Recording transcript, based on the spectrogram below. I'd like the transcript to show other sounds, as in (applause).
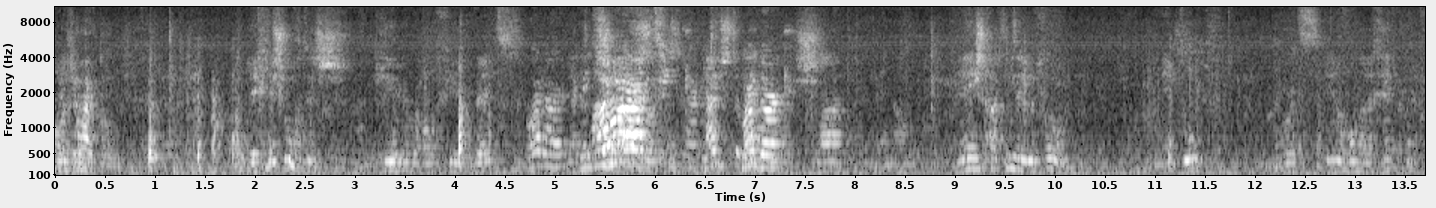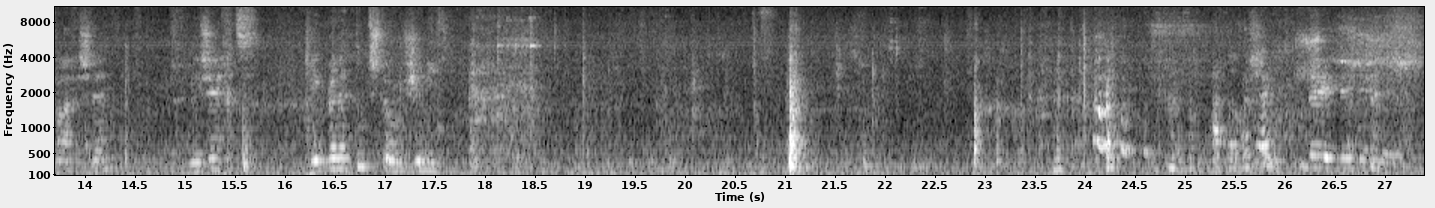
Alles overkomen. Lig je ochtends drie uur, half vier in bed. Harder. Lekker Hard. Luister harder. slapen en dan ineens gaat de telefoon. Je neemt op, wordt een of andere gek met een vage stem. En die zegt, ik ben het toetstoomgenie. Nee, nee, nee, nee.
